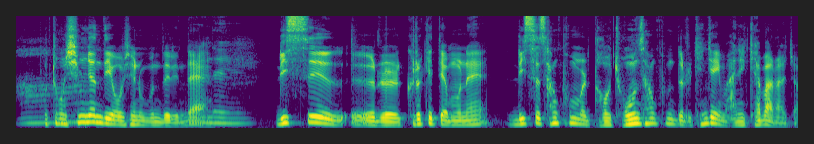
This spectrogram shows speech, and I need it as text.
아. 보통 10년 뒤에 오시는 분들인데 네. 리스를 그렇기 때문에 리스 상품을 더 좋은 상품들을 굉장히 많이 개발하죠.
